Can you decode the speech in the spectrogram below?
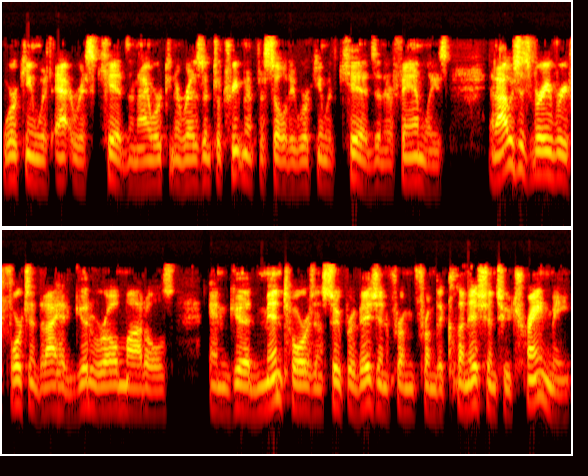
working with at-risk kids, and I worked in a residential treatment facility working with kids and their families. And I was just very, very fortunate that I had good role models and good mentors and supervision from from the clinicians who trained me,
